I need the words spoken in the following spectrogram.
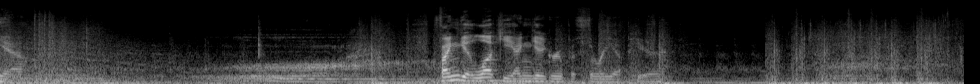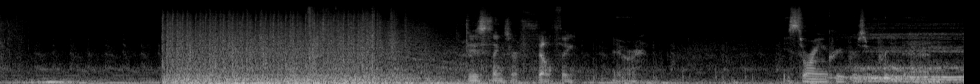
Yeah. If I can get lucky, I can get a group of three up here. These things are filthy. They are. These Thorian creepers are pretty bad.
